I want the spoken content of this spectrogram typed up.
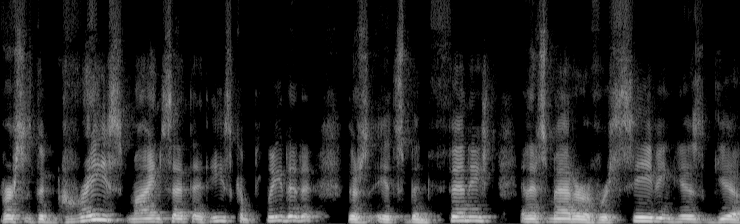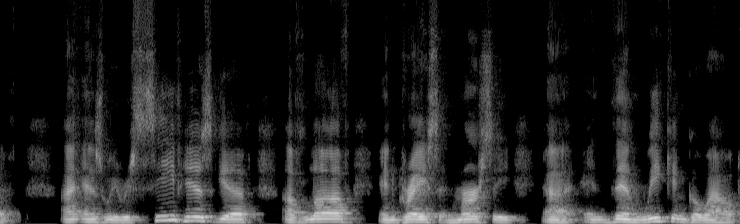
versus the grace mindset that He's completed it. There's it's been finished, and it's a matter of receiving His gift uh, as we receive his gift of love and grace and mercy, uh, and then we can go out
